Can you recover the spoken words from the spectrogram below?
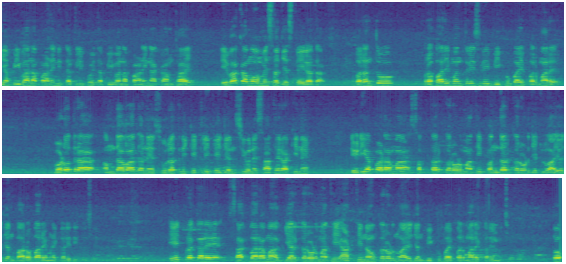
જ્યાં પીવાના પાણીની તકલીફ હોય ત્યાં પીવાના પાણીના કામ થાય, એવા કામો અમે સજેસ્ટ કર્યા હતા. પરંતુ પ્રભારી મંત્રી શ્રી ભીખુભાઈ પરમારે વડોદરા, અમદાવાદ અને સુરતની કેટલીક એજન્સીઓને સાથે રાખીને ડેડિયાપાડામાં સત્તર કરોડમાંથી પંદર કરોડ જેટલું આયોજન બારોબાર એમણે કરી દીધું છે. એ જ પ્રકારે સાગબારામાં અગિયાર કરોડમાંથી આઠથી નવ કરોડનું આયોજન ભીખુભાઈ પરમારે કરેલું છે. તો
